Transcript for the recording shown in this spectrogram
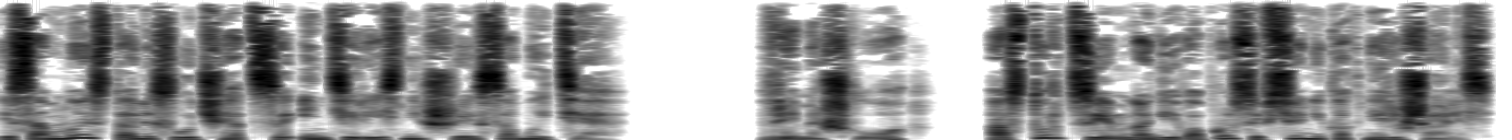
И со мной стали случаться интереснейшие события. Время шло, а с Турцией многие вопросы все никак не решались.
